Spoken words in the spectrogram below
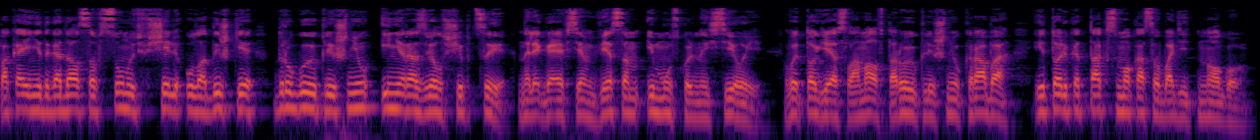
пока я не догадался всунуть в щель у лодыжки другую клешню и не развел щипцы, налегая всем весом и мускульной силой. В итоге я сломал вторую клешню краба и только так смог освободить ногу.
